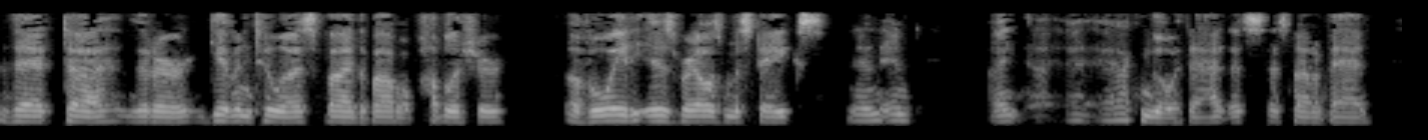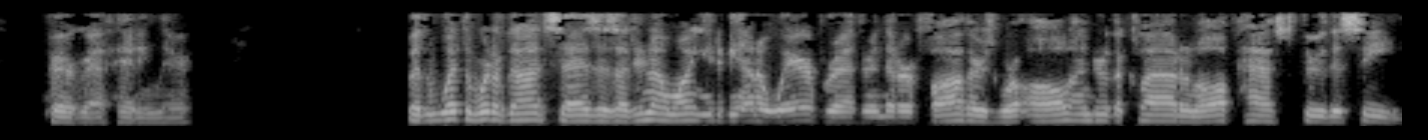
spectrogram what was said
that uh, that are given to us by the Bible publisher. Avoid Israel's mistakes, and and I, I, I can go with that. That's that's not a bad paragraph heading there. But what the Word of God says is, I do not want you to be unaware, brethren, that our fathers were all under the cloud and all passed through the sea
